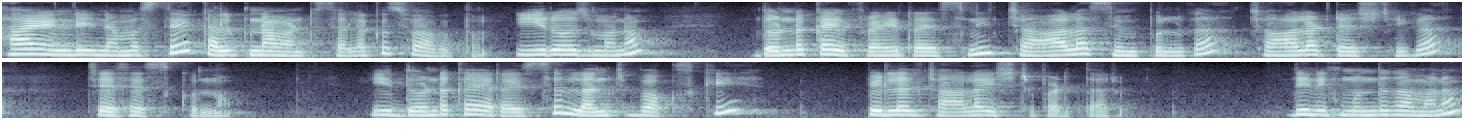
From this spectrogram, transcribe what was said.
హాయ్ అండి నమస్తే. కల్పన వంటశాలకు స్వాగతం. ఈరోజు మనం దొండకాయ ఫ్రైడ్ రైస్ని చాలా సింపుల్గా చాలా టేస్టీగా చేసేసుకున్నాం ఈ దొండకాయ రైస్ లంచ్ బాక్స్కి పిల్లలు చాలా ఇష్టపడతారు. దీనికి ముందుగా మనం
